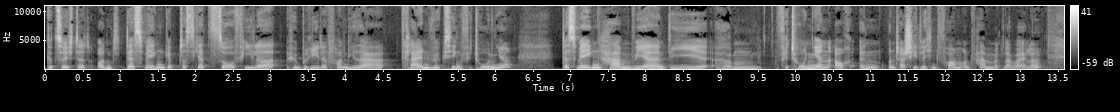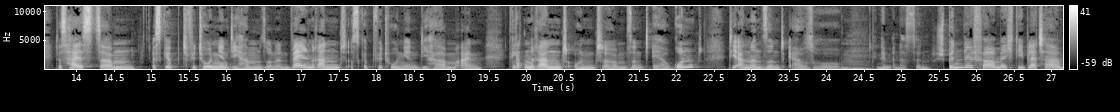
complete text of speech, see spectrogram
gezüchtet und deswegen gibt es jetzt so viele Hybride von dieser kleinwüchsigen Phytonie. Deswegen haben wir die ähm, Phytonien auch in unterschiedlichen Formen und Farben mittlerweile. Das heißt, ähm, es gibt Phytonien, die haben so einen Wellenrand, es gibt Phytonien, die haben einen glatten Rand und ähm, sind eher rund. Die anderen sind eher so, wie nennt man das denn, spindelförmig, die Blätter.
